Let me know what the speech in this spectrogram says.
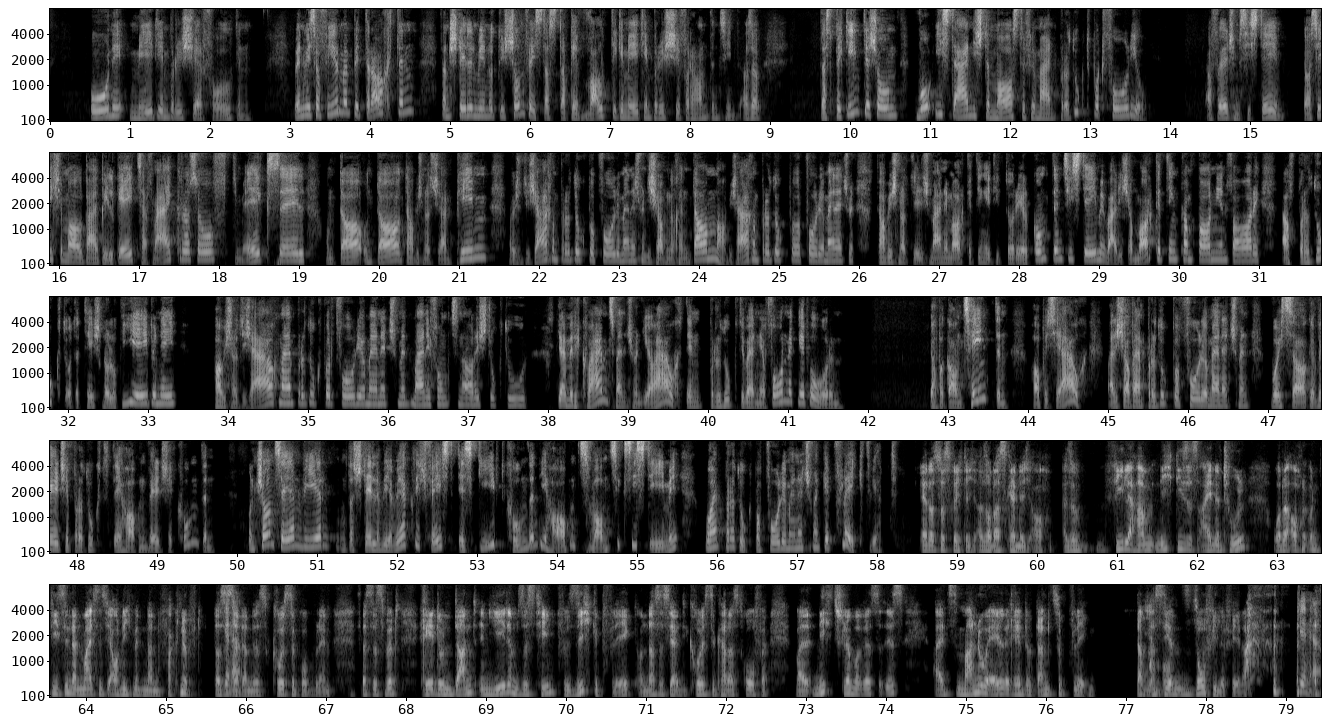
ohne Medienbrüche erfolgen. Wenn wir so Firmen betrachten, dann stellen wir natürlich schon fest, dass da gewaltige Medienbrüche vorhanden sind. Also das beginnt ja schon, wo ist eigentlich der Master für mein Produktportfolio? Auf welchem System? Ja, sicher mal bei Bill Gates auf Microsoft, im Excel und da und da. Und da habe ich natürlich ein PIM, habe ich natürlich auch ein Produktportfolio-Management. Ich habe noch ein DAM, habe ich auch ein Produktportfolio-Management. Da habe ich natürlich meine Marketing-Editorial-Content-Systeme, weil ich ja Marketing-Kampagnen fahre auf Produkt- oder Technologieebene. Habe ich natürlich auch mein Produktportfolio-Management, meine funktionale Struktur. Ja, im Requirements-Management ja auch, denn Produkte werden ja vorne geboren. Aber ganz hinten habe ich sie auch, weil ich habe ein Produktportfolio-Management, wo ich sage, welche Produkte haben welche Kunden. Und schon sehen wir, und das stellen wir wirklich fest, es gibt Kunden, die haben 20 Systeme, wo ein Produktportfolio-Management gepflegt wird. Ja, das ist richtig. Also das kenne ich auch. Also viele haben nicht dieses eine Tool oder auch, und die sind dann meistens ja auch nicht miteinander verknüpft. Das genau. ist ja genau. dann das größte Problem. Das heißt, es wird redundant in jedem System für sich gepflegt und das ist ja die größte Katastrophe, weil nichts Schlimmeres ist, als manuell redundant zu pflegen. Da passieren so viele Fehler. Genau.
